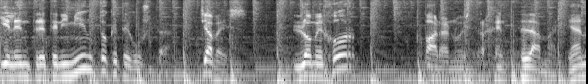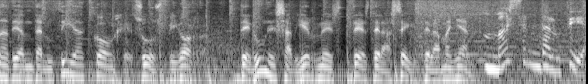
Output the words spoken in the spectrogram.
y el entretenimiento que te gusta. Ya ves, lo mejor para nuestra gente. La mañana de Andalucía con Jesús Vigorra. De lunes a viernes desde las 6 de la mañana. Más Andalucía,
